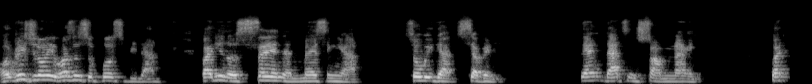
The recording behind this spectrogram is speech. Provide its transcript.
Originally, it wasn't supposed to be that, but you know, sin and messing up. So we got 70. Then that's in Psalm 90. But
